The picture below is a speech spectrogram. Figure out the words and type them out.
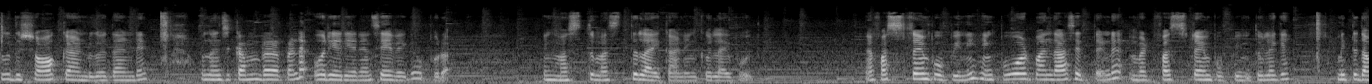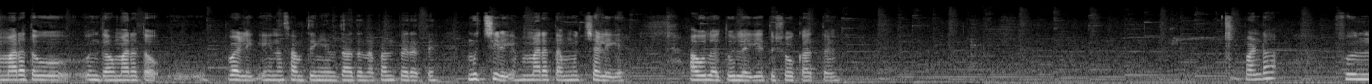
ತೂದು ಶಾಕ್ ಆಂಡ್ ಗೊತ್ತಂಡೆ ಒಂದೊಂದು ಕಂಬ ಪಂಡ ಒರಿ ಏರಿಯಾನ ಸೇವೆಗೆ ಪೂರ ಹಿಂಗೆ ಮಸ್ತ್ ಮಸ್ತ್ ಲೈಕ್ ಆಂಡ್ ಎಂಕು ಲೈಬೋದು ಫಸ್ಟ್ ಟೈಮ್ ಪೂಪಿನಿ. ಹಿಂಗೆ ಪೋಡ್ ಬಂದು ಆಸೆ ಇತ್ತಂಡೆ ಬಟ್ ಫಸ್ಟ್ ಟೈಮ್ ಪೂಪಿನಿ. ತುಲೆಗೆ ಮಿತ್ತದ ಮರತವು ಒಂದು ಮರತ ಉಪ್ಪಳಿಗೆ, ಏನೋ ಸಮಥಿಂಗ್ ಅದನ್ನ ಪನ್ಪೆರತ್ತೆ ಮುಚ್ಚಿಳಿಗೆ ಮರತ ಮುಚ್ಚಳಿಗೆ. ಅವಲ ತುಲೆಗೆ ಎತ್ತು ಶೋಕ ಆತಂಡು. ಪಂಡ ಫುಲ್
